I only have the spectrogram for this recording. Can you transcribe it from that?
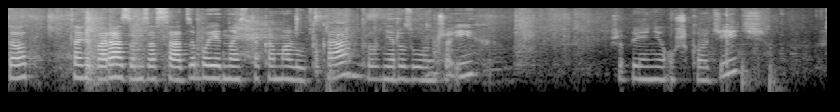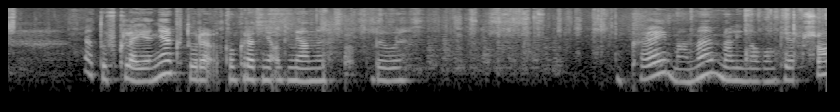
Co? Te chyba razem zasadzę, bo jedna jest taka malutka, to nie rozłączę ich, żeby je nie uszkodzić. Ja tu wkleję, nie? Które konkretnie odmiany były. Ok, mamy malinową pierwszą.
